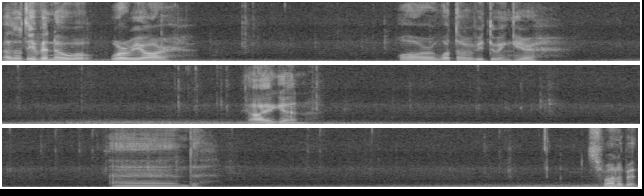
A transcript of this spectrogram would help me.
I don't even know where we are. Or what are we doing here? Hi again. And let's run a bit.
